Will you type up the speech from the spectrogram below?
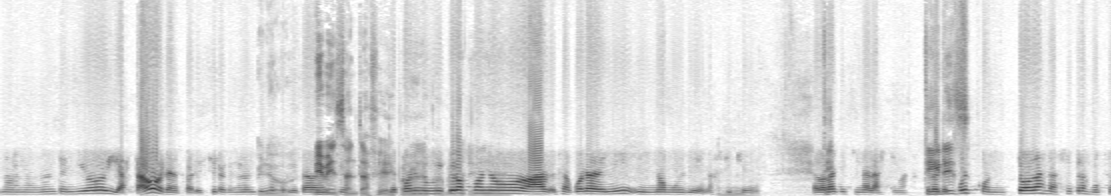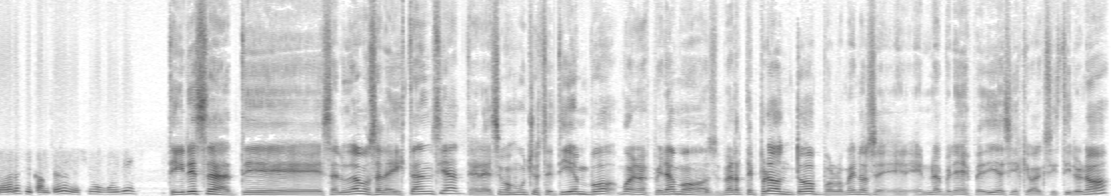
No, no, no entendió y hasta ahora pareciera que no lo entiende Pero porque cada vive vez en Santa Fe, le ponen un micrófono, ah, se acuerda de mí y no muy bien, así que la verdad que es una lástima. Pero después con todas las otras boxeadoras y campeones me llevo muy bien. Tigresa, te saludamos a la distancia, te agradecemos mucho este tiempo. Bueno, esperamos verte pronto, por lo menos en, en una pelea de despedida, si es que va a existir o no.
